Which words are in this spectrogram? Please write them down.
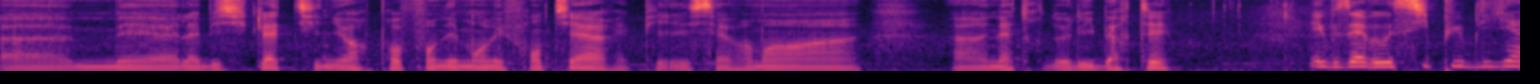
Euh, mais la bicyclette ignore profondément les frontières. Et puis, c'est vraiment un être de liberté. Et vous avez aussi publié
